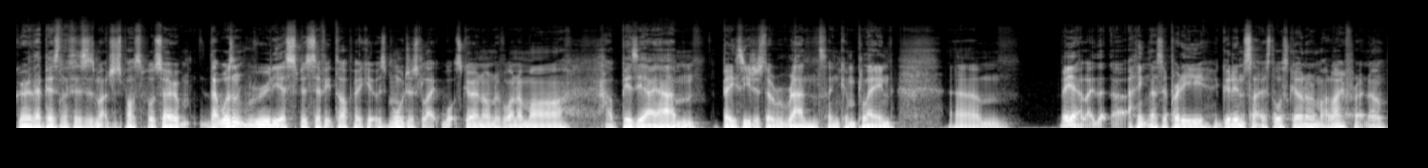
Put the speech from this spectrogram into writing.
grow their businesses as much as possible. So that wasn't really a specific topic. It was more just like what's going on with One how busy I am, basically just a rant and complain. Um, but yeah, like I think that's a pretty good insight as to what's going on in my life right now.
